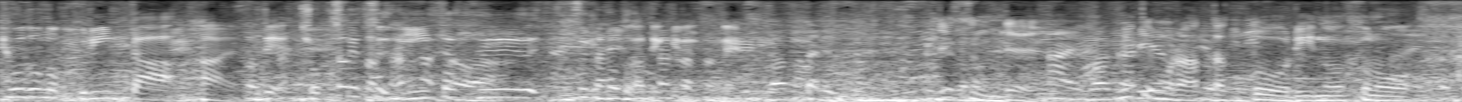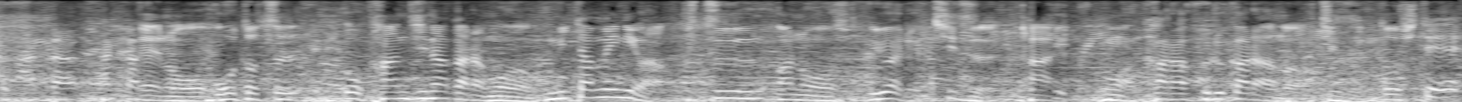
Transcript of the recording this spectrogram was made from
先ほどのプリンターで直接印刷することができるんですね。ですので、見てもらった通りのその、あの凹凸を感じながらも見た目には普通あのいわゆる地図、はい。きまあ、カラフルカラーの地図として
